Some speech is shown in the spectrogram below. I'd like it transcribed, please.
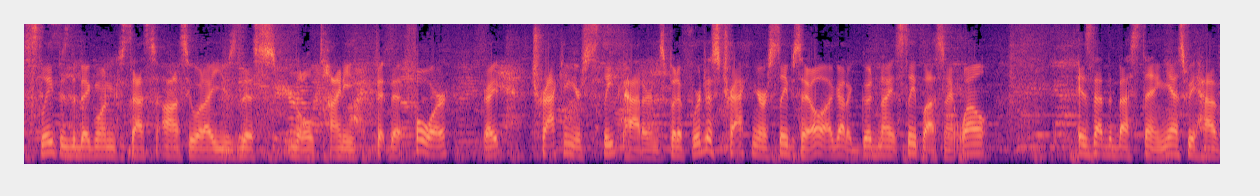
Sleep is the big one because that's honestly what I use this little tiny Fitbit for, right? Tracking your sleep patterns. But if we're just tracking our sleep say, oh, I got a good night's sleep last night, well, is that the best thing? Yes, we have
